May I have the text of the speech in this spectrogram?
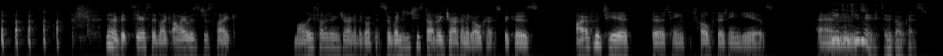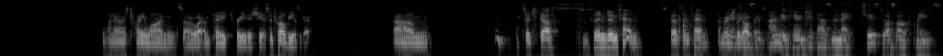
no, but seriously, like I was just like, Molly started doing drag on the Gold Coast. So when did she start doing drag on the Gold Coast? Because I've lived here 13, 12, 13 years. And Year did you move to the Gold Coast? When I was 21, so what, I'm 33 this year, so 12 years ago. Um, so 2010, 2010, I moved to the Gold Coast. I moved here in 2008. Cheers to us old queens.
